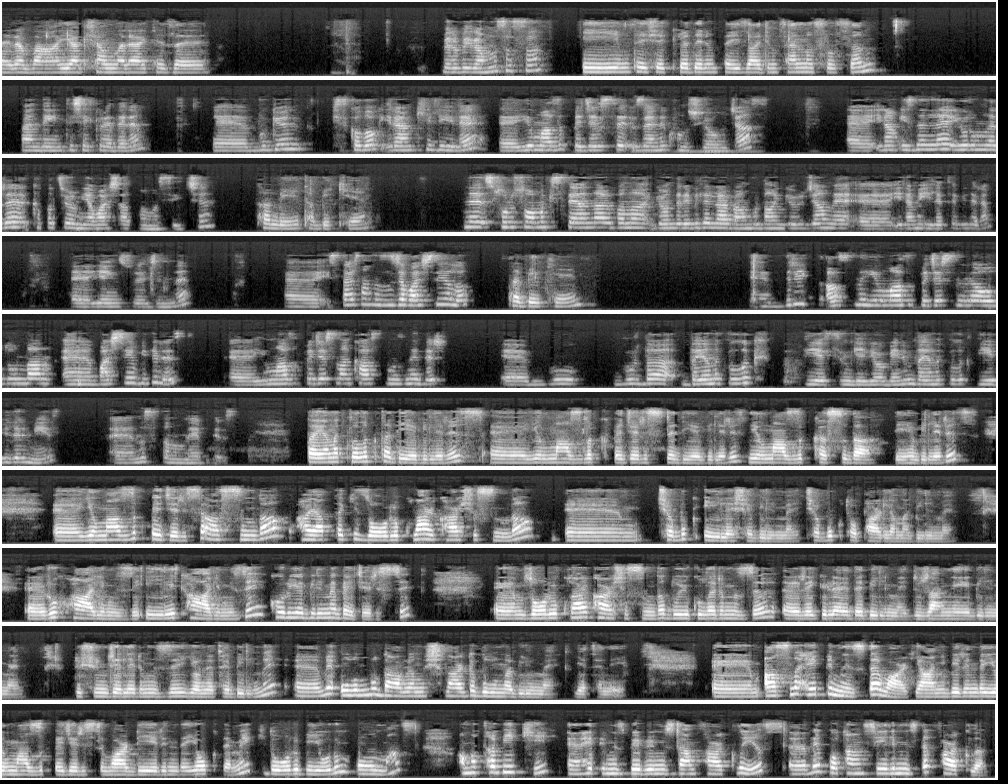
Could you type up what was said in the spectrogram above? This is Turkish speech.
Merhaba, iyi akşamlar herkese. Merhaba İrem, nasılsın? İyiyim, teşekkür ederim Feyzacığım. Sen nasılsın? Ben de iyiyim, teşekkür ederim. Ee, bugün psikolog İrem Killi ile e, yılmazlık becerisi üzerine konuşuyor olacağız. Ee, İrem izninle yorumları kapatıyorum yavaşlatmaması için. Tabii, tabii ki. Ne soru sormak isteyenler bana gönderebilirler. Ben buradan göreceğim ve e, İrem'e iletebilirim e, yayın sürecinde. E, istersen hızlıca başlayalım. Tabii ki. E, direkt aslında yılmazlık becerisinin ne olduğundan e, başlayabiliriz. E, yılmazlık becerisinden kastımız nedir? E, bu burada dayanıklılık diyesim geliyor benim. Dayanıklılık diyebilir miyiz? E, nasıl tanımlayabiliriz? Dayanıklılık da diyebiliriz. Ee, yılmazlık becerisi de diyebiliriz. Yılmazlık kası da diyebiliriz. Ee, yılmazlık becerisi aslında hayattaki zorluklar karşısında e, çabuk iyileşebilme, çabuk toparlanabilme, e, ruh halimizi, iyilik halimizi koruyabilme becerisi. E, zorluklar karşısında duygularımızı e, regüle edebilme, düzenleyebilme, düşüncelerimizi yönetebilme e, ve olumlu davranışlarda bulunabilme yeteneği. E, aslında hepimizde var. Yani birinde yılmazlık becerisi var, diğerinde yok demek doğru bir yorum olmaz. Ama tabii ki e, hepimiz birbirimizden farklıyız e, ve potansiyelimiz de farklı.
